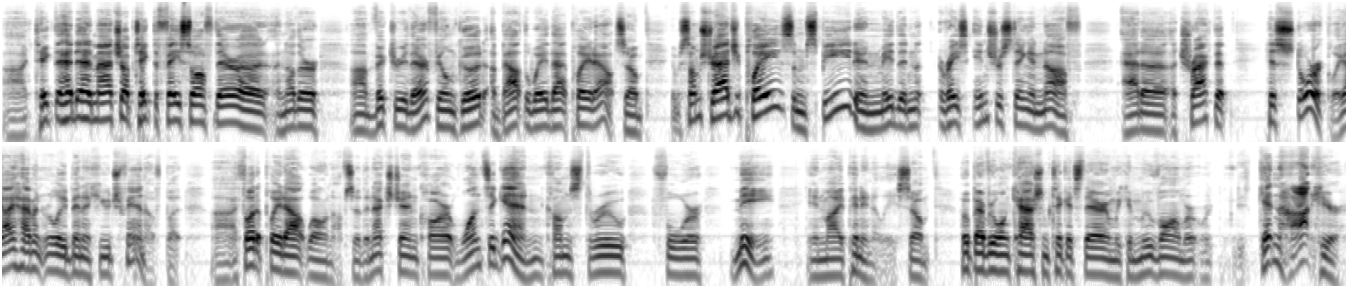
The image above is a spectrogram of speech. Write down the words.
uh, take the head-to-head matchup, take the face-off there, uh, another uh, victory there. Feeling good about the way that played out. So it was some strategy plays, some speed, and made the race interesting enough at a, a track that historically I haven't really been a huge fan of, but uh, I thought it played out well enough. So the next-gen car once again comes through for me, in my opinion at least. So hope everyone cashed some tickets there and we can move on. We're, we're getting hot here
